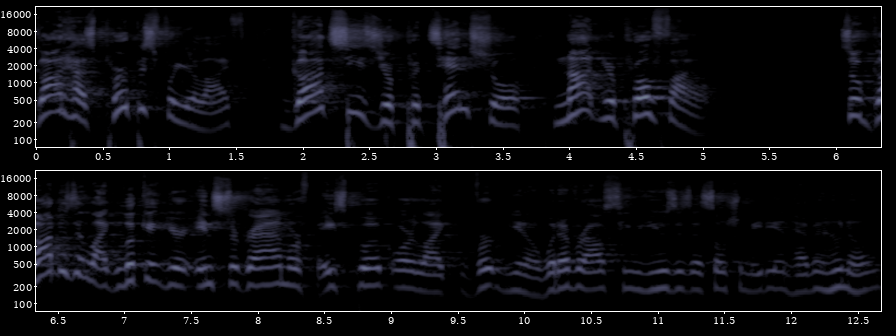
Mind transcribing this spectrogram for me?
God has purpose for your life. God sees your potential, not your profile. So God doesn't like look at your Instagram or Facebook or like you know whatever else he uses as social media in heaven, who knows.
